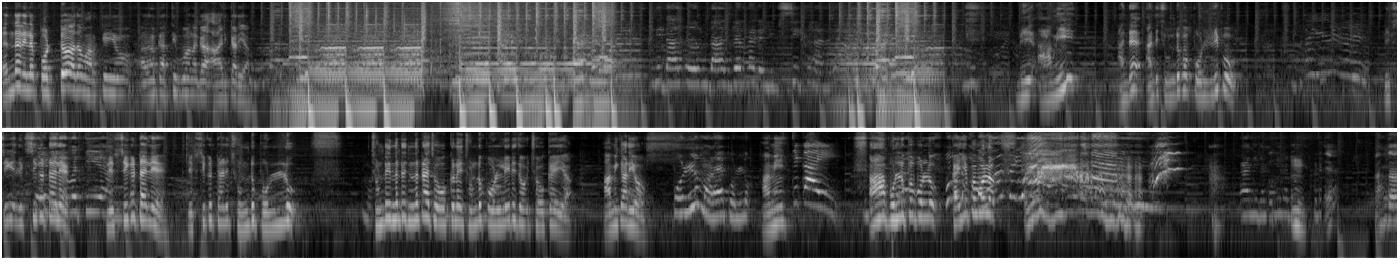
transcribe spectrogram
എന്താറിയില്ല പൊട്ടോ അതോ വർക്ക് ചെയ്യോ? അതോ കത്തിപ്പോന്നൊക്കെ ആർക്കറിയാം. ആമി? അന്റെ അന്റെ ചുണ്ടിപ്പോ പൊള്ളിപ്പോ ലിപ്സ്റ്റിക് ലിപ്സ്റ്റിക് ഇട്ടാലേ? ലിപ്സ്റ്റിക് ഇട്ടാലേ? ലിപ്സ്റ്റിക് ഇട്ടാൽ ചുണ്ട് പൊള്ളു. ചുണ്ട് ഇന്നിട്ട് ഇന്നിട്ടാ ചോക്കണ്. ചുണ്ട് പൊള്ളിട്ട് ചോക്ക് ചെയ്യ. ആമിക്ക് അറിയോ പൊള്ളും മോളെ പൊള്ളും. ആമി? ആ പൊള്ളുപ്പ പൊള്ളു. കയ്യപ്പ പൊള്ളു. അയ്യോ? എന്താ?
